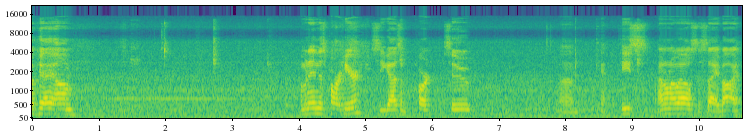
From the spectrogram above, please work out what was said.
Okay, um... I'm gonna end this part here. See you guys in part two. Um. Peace. I don't know what else to say. Bye.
